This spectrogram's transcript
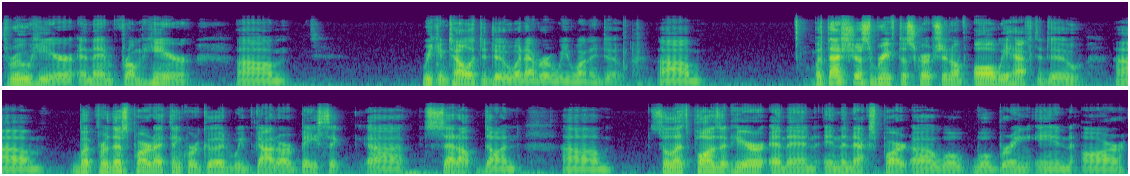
through here, and then from here, um, we can tell it to do whatever we want to do. Um, but that's just a brief description of all we have to do. Um, but for this part, I think we're good. We've got our basic uh, setup done. Um, so let's pause it here, and then in the next part, uh, we'll we'll bring in our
